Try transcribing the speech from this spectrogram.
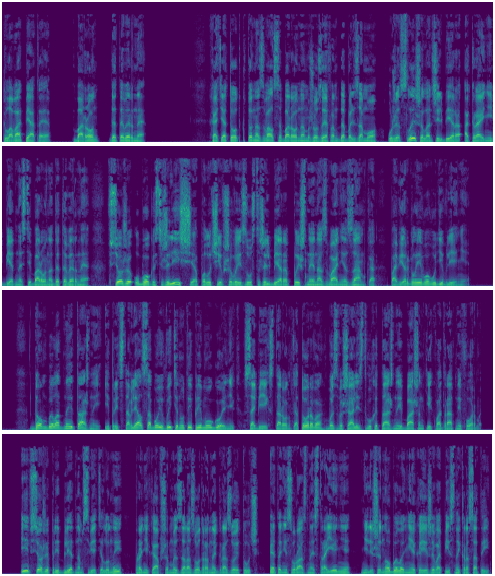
Глава пятая. Барон де Таверне. Хотя тот, кто назвался бароном Жозефом де Бальзамо, уже слышал от Жильбера о крайней бедности барона де Таверне, все же убогость жилища, получившего из уст Жильбера пышное название замка, повергла его в удивление. Дом был одноэтажный и представлял собой вытянутый прямоугольник, с обеих сторон которого возвышались двухэтажные башенки квадратной формы. И все же при бледном свете луны, проникавшем из-за разодранной грозой туч, это несуразное строение не лишено было некой живописной красоты.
